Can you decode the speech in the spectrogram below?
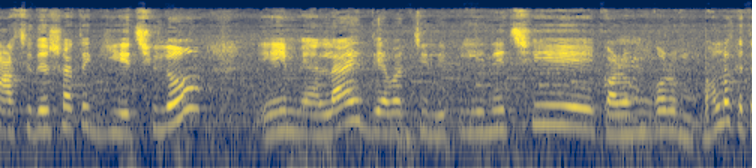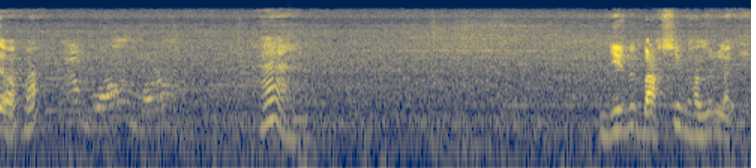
মাসিদের সাথে গিয়েছিল এই মেলায় দিয়ে আবার জিলিপি এনেছে গরম গরম। ভালো খেতে বাবা? হ্যাঁ। জিলিপি বাসি ভালো লাগে।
